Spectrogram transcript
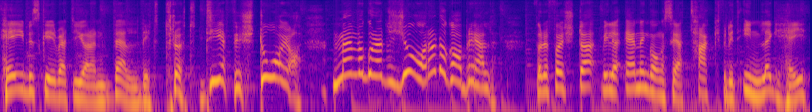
Hej beskriver att du gör en väldigt väldigt trött. Det förstår jag! Men vad går det att göra då, Gabriel? För det första vill jag än en gång säga tack för ditt inlägg, hej.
